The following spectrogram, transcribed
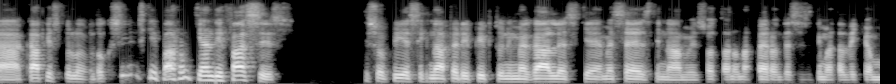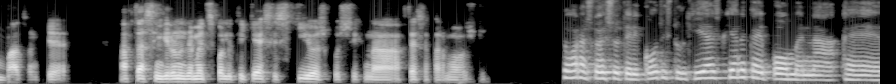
α, κάποιες φιλοδοξίες και υπάρχουν και αντιφάσεις τις οποίες συχνά περιπίπτουν οι μεγάλες και μεσαίες δυνάμεις όταν αναφέρονται σε ζητήματα δικαιωμάτων και αυτά συγκρίνονται με τις πολιτικές ισχύως που συχνά αυτές εφαρμόζουν. Τώρα, στο εσωτερικό της Τουρκίας, ποια είναι τα επόμενα ε,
